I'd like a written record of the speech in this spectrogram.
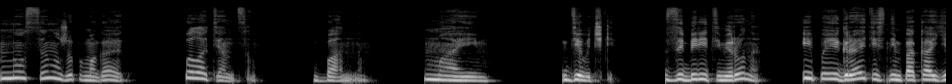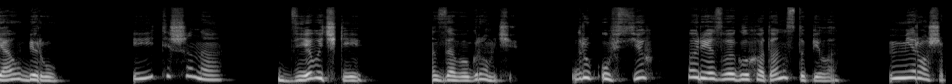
Но сын уже помогает. Полотенцем. Банным. Моим. Девочки, заберите Мирона и поиграйте с ним, пока я уберу. И тишина. «Девочки!» Зову громче. Вдруг у всех резвая глухота наступила. «Мироша,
